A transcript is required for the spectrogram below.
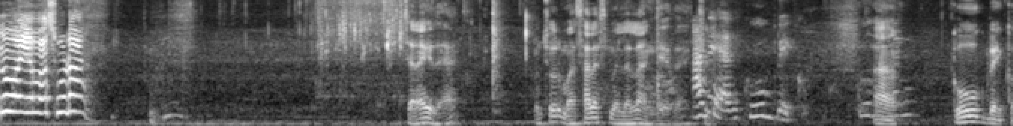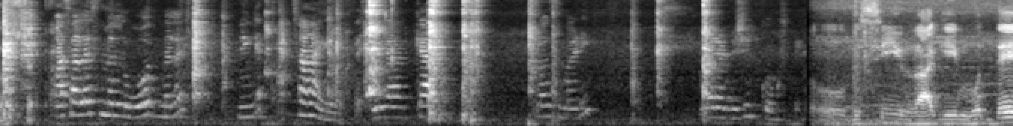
ಯವ್ವ ಯವ್ವ ಸೋಡ. ಚೆನ್ನಾಗಿದೆ. ಒಂಚೂರು ಮಸಾಲೆ ಸ್ಮೆಲ್ ಎಲ್ಲ ಹಂಗೆ ಇದೆ ಅದೇ ಅದು ಕೂಗಬೇಕು. ಹಾಂ ಕೂಗಬೇಕು ಅಷ್ಟೇ. ಮಸಾಲೆ ಸ್ಮೆಲ್ ಹೋದ್ಮೇಲೆ ನಿಮಗೆ ಚೆನ್ನಾಗಿರುತ್ತೆ. ಈಗ ಕ್ಯಾಪ್ ಕ್ಲೋಸ್ ಮಾಡಿ ಎರಡು ವಿಷಲ್ ಕೂಗಿಸ್ಬೇಕು ಓ ಬಿಸಿ ರಾಗಿ ಮುದ್ದೆ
